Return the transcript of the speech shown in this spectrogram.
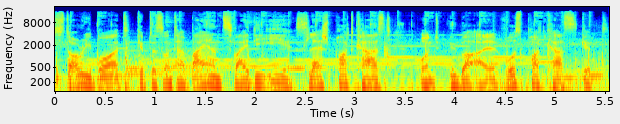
Storyboard gibt es unter bayern2.de slash podcast und überall, wo es Podcasts gibt.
